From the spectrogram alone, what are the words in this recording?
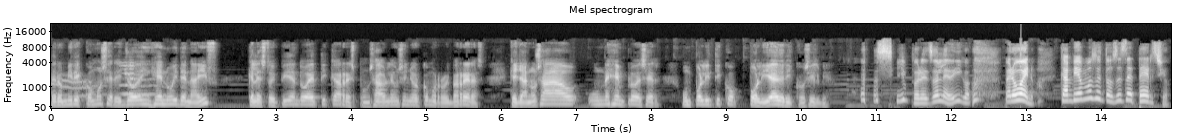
Pero mire, ¿cómo seré yo de ingenuo y de naif que le estoy pidiendo ética responsable a un señor como Roy Barreras, que ya nos ha dado un ejemplo de ser un político poliédrico, Silvia? Sí, por eso le digo. Pero bueno, cambiamos entonces de tercio.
